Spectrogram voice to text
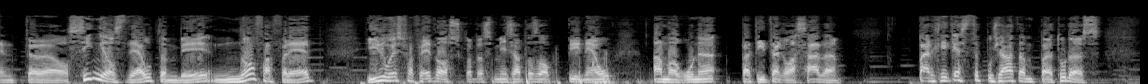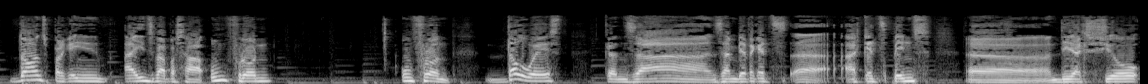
entre els 5 i els 10 també, no fa fred, i només fa fred a les cotes més altes del Pirineu amb alguna petita glaçada. Per què aquesta pujada de temperatures? Doncs perquè ahir ens va passar un front un front de l'oest que ens ha, ens ha enviat aquests, uh, aquests vents uh, en direcció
